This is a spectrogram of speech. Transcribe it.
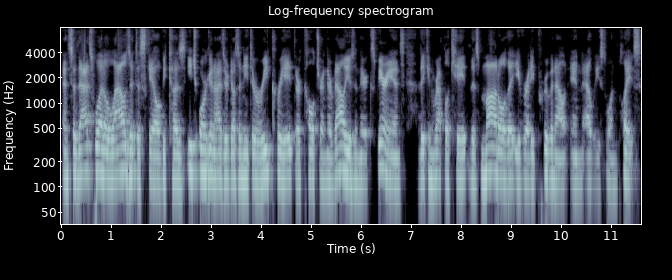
And so that's what allows it to scale because each organizer doesn't need to recreate their culture and their values and their experience. They can replicate this model that you've already proven out in at least one place.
